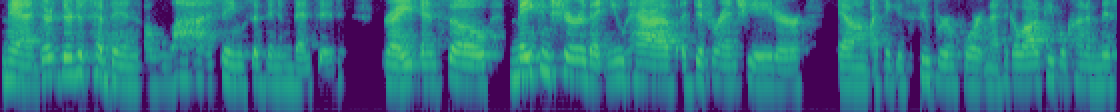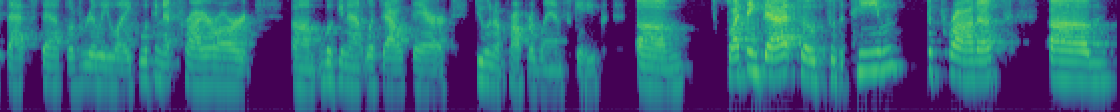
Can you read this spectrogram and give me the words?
man there, there just have been a lot of things have been invented right and so making sure that you have a differentiator um, i think is super important i think a lot of people kind of miss that step of really like looking at prior art um, looking at what's out there doing a proper landscape um, so i think that so so the team the product um,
